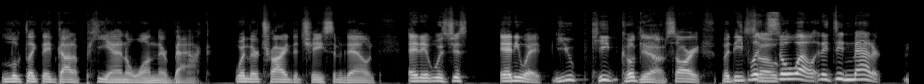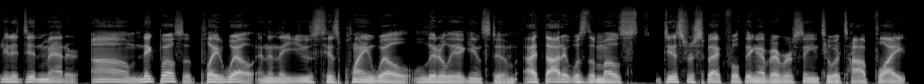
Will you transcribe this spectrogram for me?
looked like they've got a piano on their back when they're trying to chase him down and it was just anyway you keep cooking Yeah. i'm sorry but he played So- so well and it didn't matter and it didn't matter. Um, Nick Bosa played well, and then they used his playing well literally against him. I thought it was the most disrespectful thing I've ever seen to a top flight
